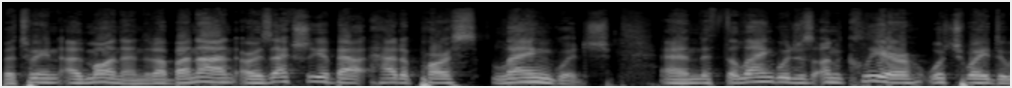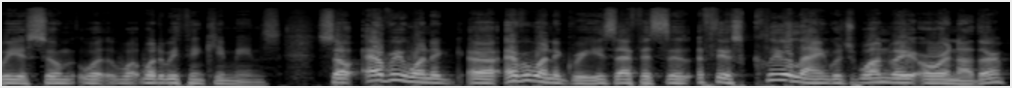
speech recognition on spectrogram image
between Admon and Rabbanan is actually about how to parse language. And if the language is unclear, which way do we assume, what, what, do we think he means? So everyone, uh, everyone agrees that if, it's if there's clear language one way or another,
